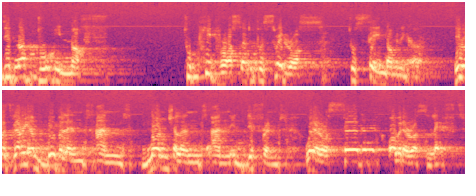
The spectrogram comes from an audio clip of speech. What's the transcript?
did not do enough to keep Ross, uh, to persuade Ross to stay in Dominica. He was very ambivalent and nonchalant and indifferent whether Ross stayed or whether Ross left.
